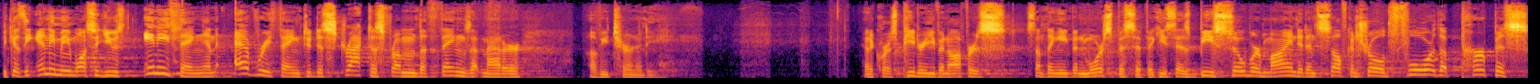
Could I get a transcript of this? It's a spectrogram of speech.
Because the enemy wants to use anything and everything to distract us from the things that matter of eternity. And of course, Peter even offers something even more specific. He says, Be sober minded and self controlled for the purpose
